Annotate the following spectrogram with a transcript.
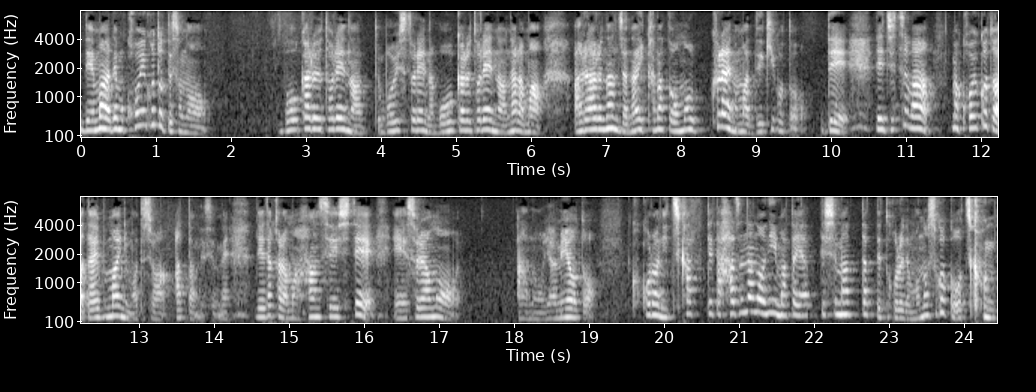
でまあでもこういうことってそのボーカルトレーナーボイストレーナーボーカルトレーナーならまああるあるなんじゃないかなと思うくらいのまあ出来事でで実は、まあ、こういうことはだいぶ前にも私はあったんですよね。でだからまあ反省して、えー、それはもうあのやめようと。心に誓ってたはずなのにまたやってしまったってところでものすごく落ち込む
